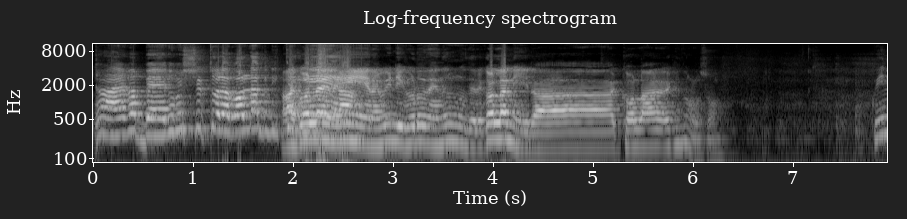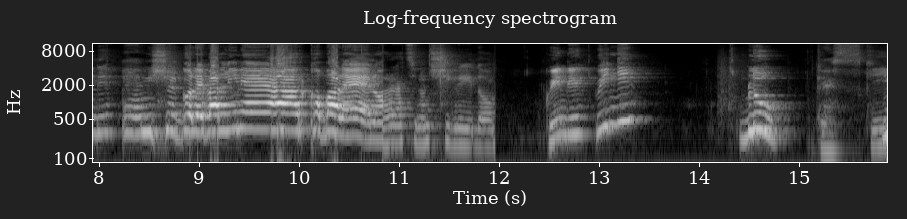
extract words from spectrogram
giuro! Ah, vabbè, tu mi hai scelto la colla glitter La colla nera. nera, quindi colore inutile. Colla nera, colla... che non lo so. Quindi? Eh, mi scelgo le palline arcobaleno. Ragazzi, non ci credo. Quindi? Quindi? Blu. Che schifo.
